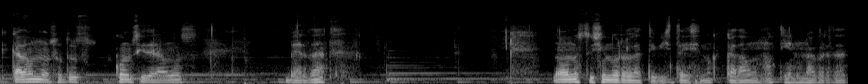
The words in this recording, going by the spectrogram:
que cada uno de nosotros consideramos verdad. No, no estoy siendo relativista diciendo que cada uno tiene una verdad.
